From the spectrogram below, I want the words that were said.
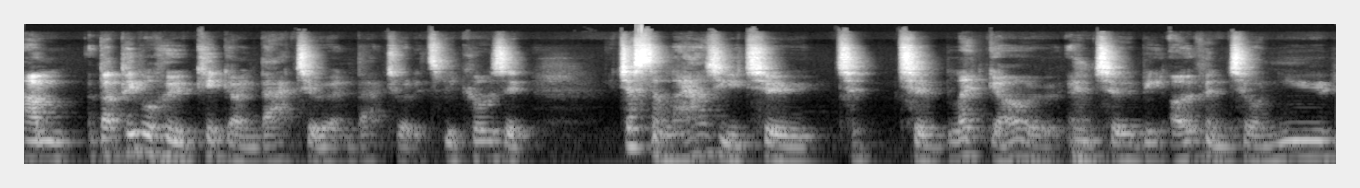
Um, but people who keep going back to it and back to it, it's because it just allows you to to to let go and to be open to a new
